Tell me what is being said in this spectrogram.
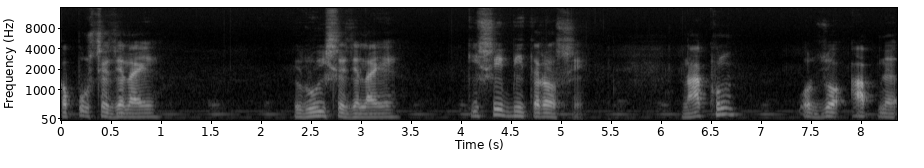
कपूर से जलाए, रुई से जलाए, किसी भी तरह से। नाखून और जो आपने,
